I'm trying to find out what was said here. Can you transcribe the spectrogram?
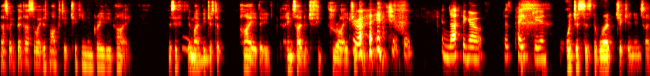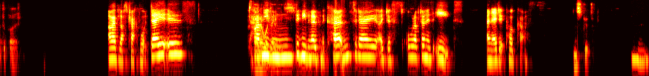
that's what. But that's the way it was marketed: chicken and gravy pie, as if it might be Hmm. just a pie that you, inside would just be dry chicken, Dried chicken. Nothing else. Just pastry and or just as the word chicken inside the pie. I've lost track of what day it is. I haven't what day it even is. didn't even open the curtains today. I just all I've done is eat and edit podcasts. That's good. Mm.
